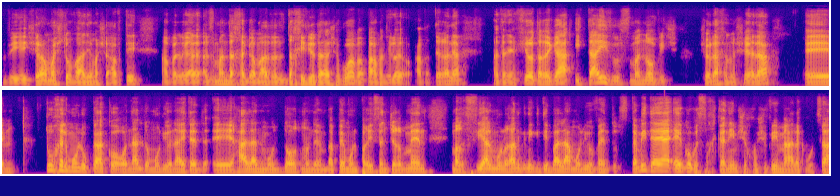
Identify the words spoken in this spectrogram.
והיא שאלה ממש טובה, אני ממש אהבתי, אבל הזמן דחה גם אז, אז דחיתי אותה לשבוע, והפעם אני לא אוותר עליה, אז אני אקריא אותה רגע, איתי זוסמנוביץ' שולח לנו שאלה, אה, טוחל מול לוקאקו, רונלדו מול יונייטד, אה, הולאנד מול דורטמונד, אמבפה מול פריס סן ג'רמן, מרסיאל מול רנגניק, דיבאלה מול יובנטוס. תמיד היה אגו ושחקנים שחושבים מעל הקבוצה,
